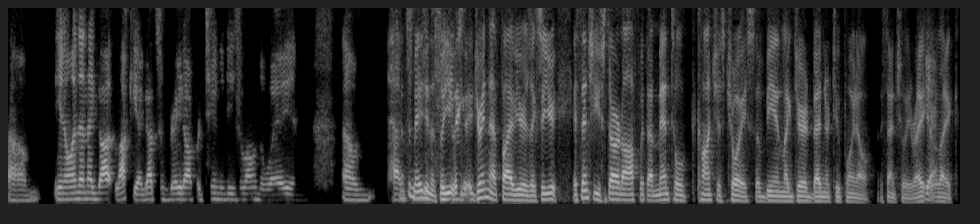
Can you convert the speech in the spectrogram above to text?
um, you know, and then I got lucky. I got some great opportunities along the way, and um, that's amazing. So you like, during that five years, like so you essentially you start off with that mental conscious choice of being like Jared Bednar 2.0, essentially, right? Yeah, You're like,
